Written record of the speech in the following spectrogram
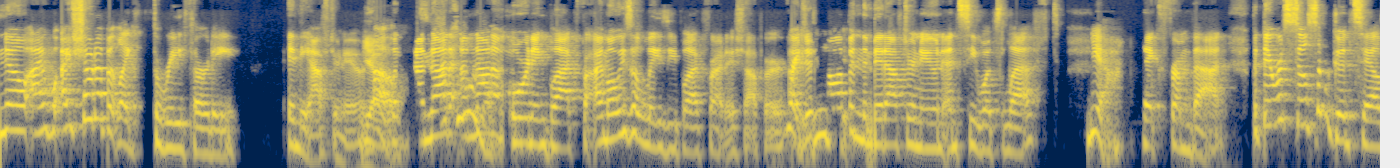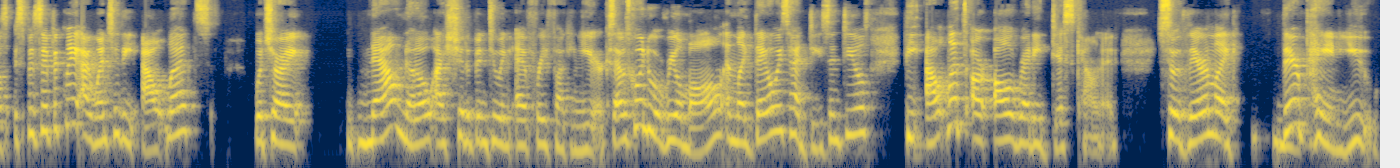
No, I I showed up at like three thirty in the afternoon. Yeah. Like, I'm not. I'm not a morning Black. Fri- I'm always a lazy Black Friday shopper. I just me go up in the mid afternoon and see what's left. yeah. Pick from that. But there were still some good sales. Specifically, I went to the outlets, which I now know I should have been doing every fucking year because I was going to a real mall and like they always had decent deals. The outlets are already discounted. So they're like, they're paying you.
